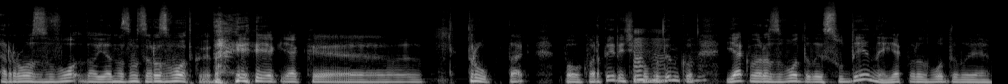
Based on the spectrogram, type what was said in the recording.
розвод... ну, я назву це розводкою, так? як, як е, труп, так? По квартирі чи по Мгм, будинку, мгм. як ви розводили судини, як ви розводили.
